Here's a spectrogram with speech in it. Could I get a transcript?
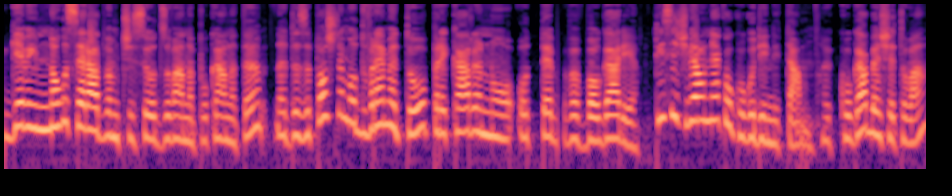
Гевин, много се радвам, че се отзова на поканата. Да започнем от времето, прекарано от теб в България. Ти си живял няколко години там. Кога беше това?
